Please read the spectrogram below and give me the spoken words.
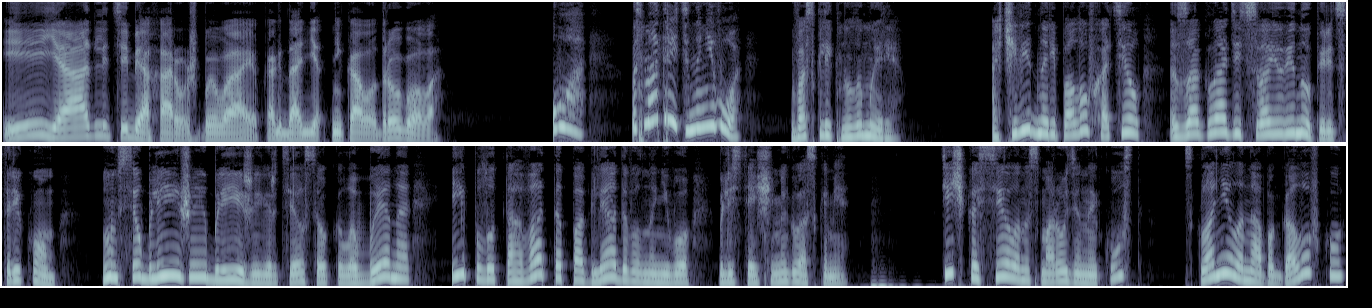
«И я для тебя хорош бываю, когда нет никого другого». «О, посмотрите на него!» — воскликнула Мэри. Очевидно, Риполов хотел загладить свою вину перед стариком. Он все ближе и ближе вертелся около Бена и плутовато поглядывал на него блестящими глазками. Птичка села на смородинный куст, склонила на бок головку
